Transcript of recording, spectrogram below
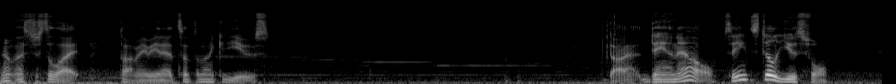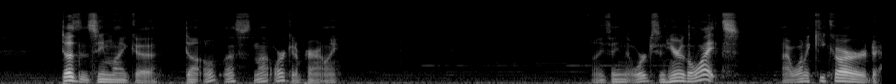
No, that's just a light. Thought maybe it had something I could use. Dan L. See? Still useful. Doesn't seem like a... Oh, that's not working apparently. Only thing that works in here are the lights. I want a key card.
